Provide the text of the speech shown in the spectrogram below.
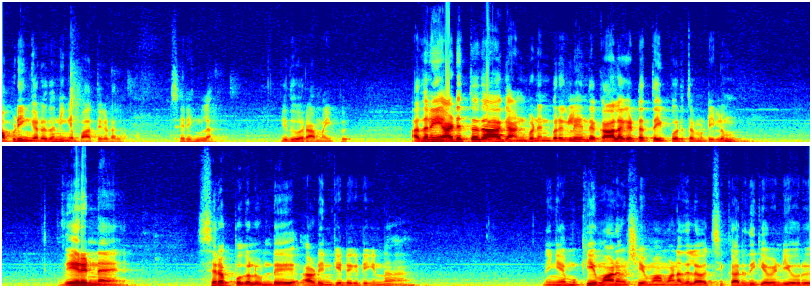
அப்படிங்கிறத நீங்கள் பார்த்துக்கிடலாம். சரிங்களா? இது ஒரு அமைப்பு. அதனை அடுத்ததாக அன்பு நண்பர்களே இந்த காலகட்டத்தை பொறுத்த மட்டிலும் வேறென்ன சிறப்புகள் உண்டு அப்படின்னு கேட்டுக்கிட்டிங்கன்னா நீங்கள் முக்கியமான விஷயமா மனதில் வச்சு கருதிக்க வேண்டிய ஒரு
